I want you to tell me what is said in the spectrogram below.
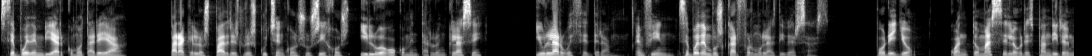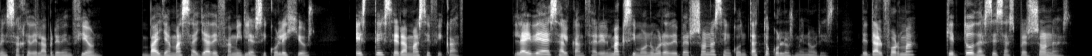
Se puede enviar como tarea para que los padres lo escuchen con sus hijos y luego comentarlo en clase. Y un largo etcétera. En fin, se pueden buscar fórmulas diversas. Por ello, cuanto más se logre expandir el mensaje de la prevención, vaya más allá de familias y colegios, este será más eficaz. La idea es alcanzar el máximo número de personas en contacto con los menores, de tal forma que todas esas personas,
